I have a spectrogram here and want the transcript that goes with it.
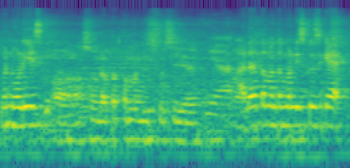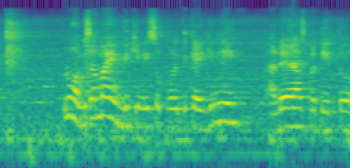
menulis gitu Oh, langsung dapat teman diskusi ya. ya ada teman-teman diskusi kayak lu nggak bisa main bikin isu politik kayak gini ada yang seperti itu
